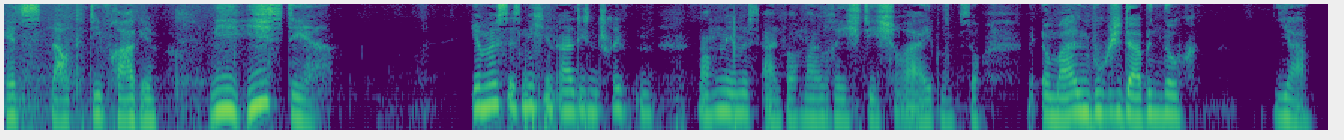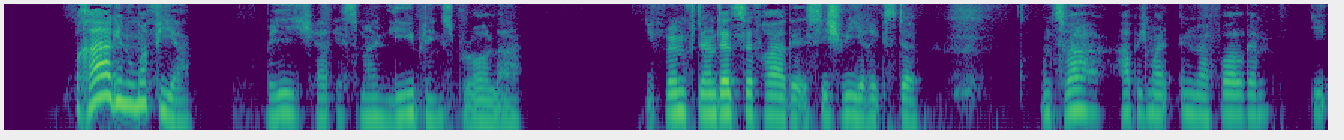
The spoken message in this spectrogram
Jetzt lautet die Frage, wie hieß der? Ihr müsst es nicht in all diesen Schriften machen, ihr müsst einfach mal richtig schreiben. So, mit normalen Buchstaben noch. Ja. Frage Nummer 4. Welcher ist mein Lieblingsbrawler? Die fünfte und letzte Frage ist die schwierigste. Und zwar habe ich mal in der Folge die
